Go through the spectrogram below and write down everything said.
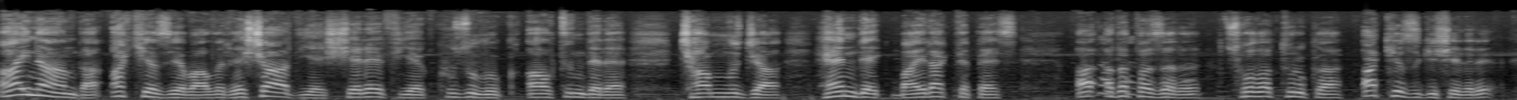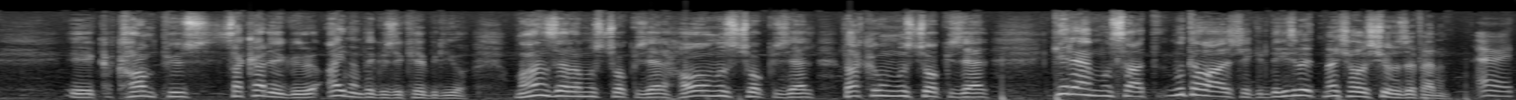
aynı anda Akyazı'ya bağlı Reşadiye, Şerefiye, Kuzuluk, Altındere, Çamlıca, Hendek, Bayraktepe, Adapazarı, Sola Turuka, Akyazı gişeleri e, kampüs, Sakarya Gölü aynı anda gözükebiliyor. Manzaramız çok güzel, havamız çok güzel, rakımımız çok güzel. Gelen misafir mütevazı şekilde hizmet etmeye çalışıyoruz efendim. Evet,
